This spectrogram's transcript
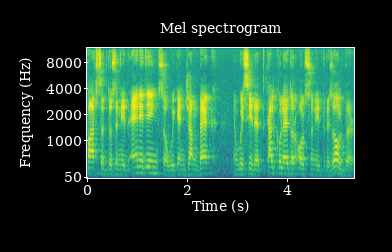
Parser doesn't need anything, so we can jump back and we see that calculator also needs resolver.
